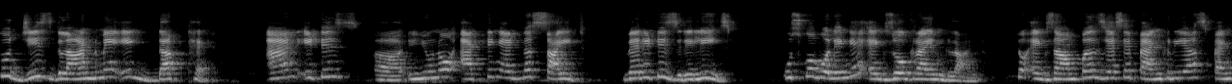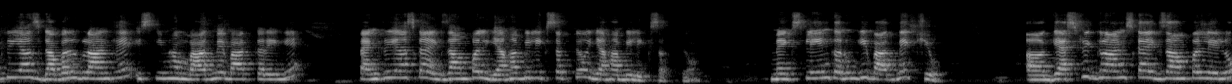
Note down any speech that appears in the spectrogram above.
तो जिस ग्लैंड में एक डक्ट है and it is you know acting at the site where it is release उसको बोलेंगे एक्सोक्राइन ग्लैंड तो एग्जाम्पल्स जैसे पैंक्रियास पैंक्रियास डबल ग्लैंड है, इसकी हम बाद में बात करेंगे। पैंक्रियास का एग्ज़ाम्पल यहाँ भी लिख सकते हो, यहाँ भी लिख सकते हो। मैं एक्सप्लेन करूँगी बाद में, क्यों? गैस्ट्रिक ग्लैंड्स का एग्ज़ाम्पल ले लो।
